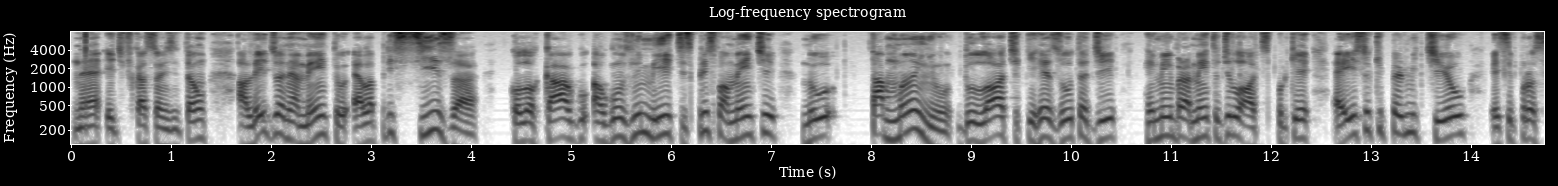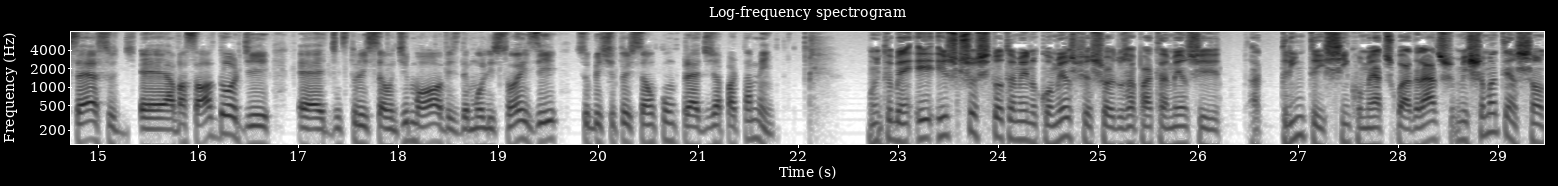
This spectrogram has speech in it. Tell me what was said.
né, edificações. Então, a lei de zoneamento ela precisa colocar alguns limites, principalmente no tamanho do lote que resulta de remembramento de lotes, porque é isso que permitiu esse processo é, avassalador de é, destruição de imóveis, demolições e substituição com prédios de apartamento. Muito bem. E isso que o senhor citou também no começo, professor, dos apartamentos de a 35 metros quadrados, me chama a atenção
